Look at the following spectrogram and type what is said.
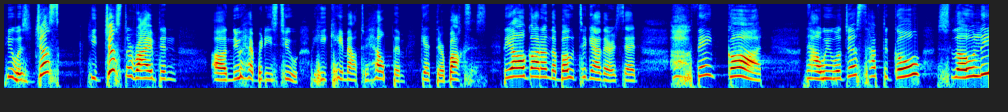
He was just he just arrived in uh, New Hebrides too. He came out to help them get their boxes. They all got on the boat together and said, "Oh, thank God! Now we will just have to go slowly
